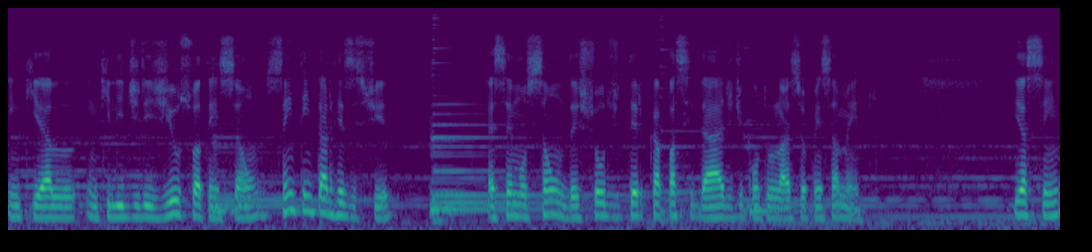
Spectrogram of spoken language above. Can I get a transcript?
em que, ela, em que lhe dirigiu sua atenção, sem tentar resistir, essa emoção deixou de ter capacidade de controlar seu pensamento e assim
